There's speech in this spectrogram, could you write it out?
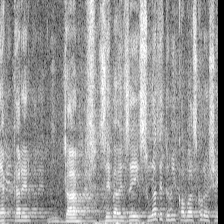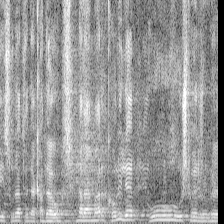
নেককারের যান। যেভাবে যেই সুরাতে তুমি কবাজ করো, সেই সুরাতে দেখা দাও। নাহলে আমার খলিলের হুশ ফেরবে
